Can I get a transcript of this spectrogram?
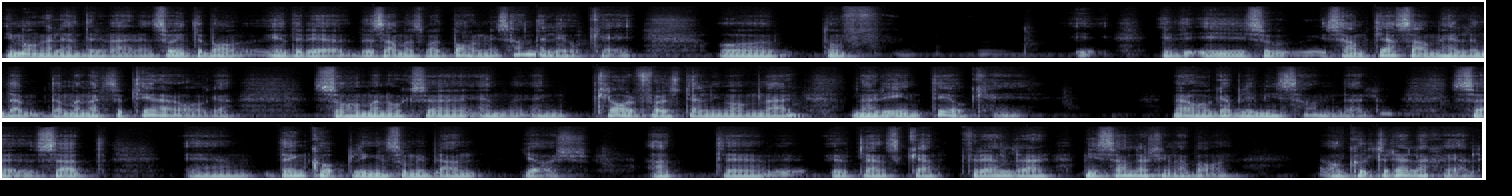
i många länder i världen så är inte, barn, är inte det detsamma som att barnmisshandel är okej. Okay. Och de, i, i, så, i, samtliga samhällen där, där man accepterar aga så har man också en, en klar föreställning om när, när det inte är okej. Okay. När aga blir misshandel. Så, så att eh, den kopplingen som ibland görs, att eh, utländska föräldrar misshandlar sina barn av kulturella skäl,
